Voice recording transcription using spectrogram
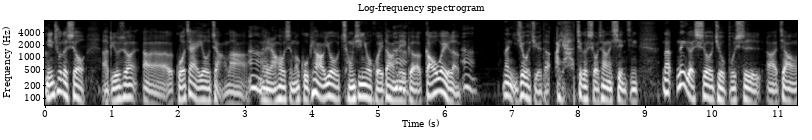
年初的时候啊、呃，比如说呃，国债又涨了，那、嗯、然后什么股票又重新又回到那个高位了，嗯，那你就会觉得，哎呀，这个手上的现金，那那个时候就不是啊、呃，叫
